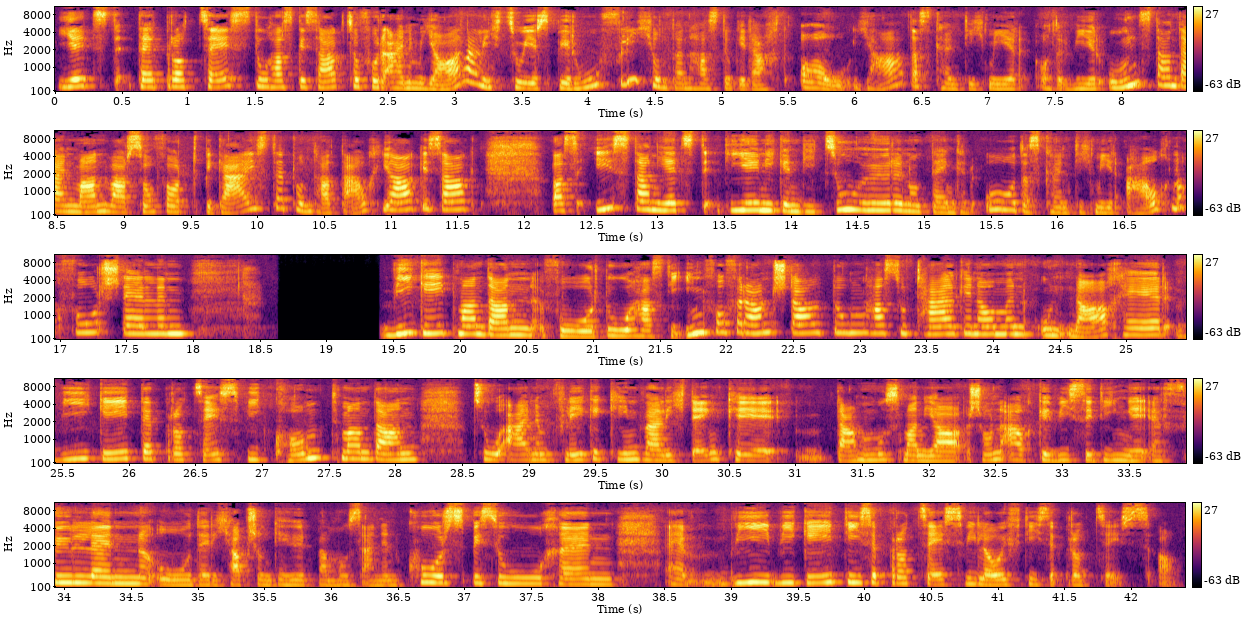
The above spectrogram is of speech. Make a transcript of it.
Jetzt der Prozess, du hast gesagt, so vor einem Jahr eigentlich zuerst beruflich und dann hast du gedacht, oh ja, das könnte ich mir oder wir uns dann. Dein Mann war sofort begeistert und hat auch ja gesagt. Was ist dann jetzt diejenigen, die zuhören und denken, oh, das könnte ich mir auch noch vorstellen? Wie geht man dann vor? Du hast die Infoveranstaltung, hast du teilgenommen und nachher, wie geht der Prozess? Wie kommt man dann zu einem Pflegekind? Weil ich denke, da muss man ja schon auch gewisse Dinge erfüllen oder ich habe schon gehört, man muss einen Kurs besuchen. Ähm, wie, wie geht dieser Prozess? Wie läuft dieser Prozess ab?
